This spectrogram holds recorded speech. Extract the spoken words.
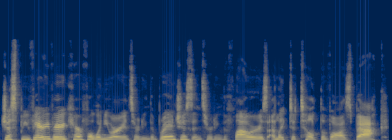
just be very, very careful when you are inserting the branches, inserting the flowers. I like to tilt the vase back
